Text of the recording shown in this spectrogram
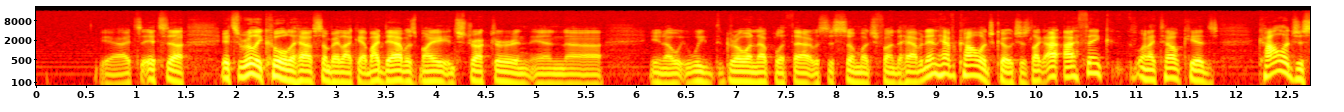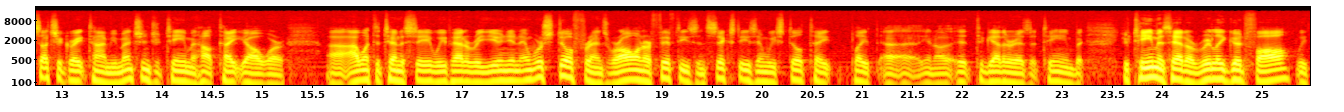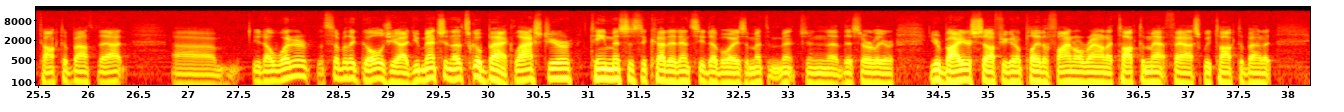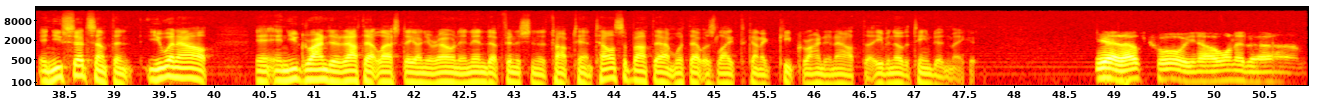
Yeah, it's it's uh it's really cool to have somebody like that. My dad was my instructor, and and uh, you know we growing up with that, it was just so much fun to have. And then have college coaches. Like I, I think when I tell kids, college is such a great time. You mentioned your team and how tight y'all were. Uh, I went to Tennessee. We've had a reunion, and we're still friends. We're all in our 50s and 60s, and we still take play, uh, you know, it together as a team. But your team has had a really good fall. We talked about that. Um, you know, what are some of the goals you had? You mentioned, let's go back. Last year, team misses the cut at NCAAs. I meant to mention uh, this earlier. You're by yourself. You're going to play the final round. I talked to Matt Fast. We talked about it. And you said something. You went out and, and you grinded it out that last day on your own and ended up finishing in the top 10. Tell us about that and what that was like to kind of keep grinding out, uh, even though the team didn't make it. Yeah, that was cool. You know, I wanted to, um,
